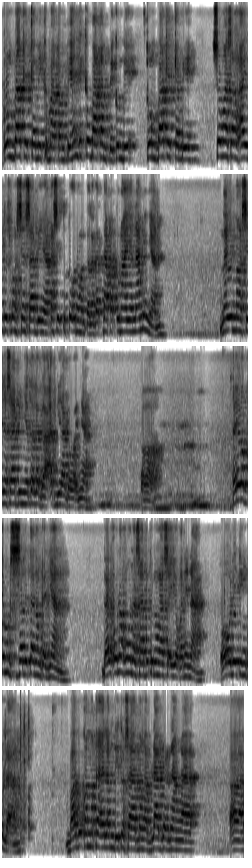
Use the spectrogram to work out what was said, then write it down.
Kung bakit kami kumakampi, hindi kumakampi, kundi kung bakit kami sumasang-ayon doon mga sinasabi niya, kasi totoo naman talaga at napatunayan namin yan, na yung mga sinasabi niya talaga at ginagawa niya. Oh. Kaya huwag ka magsasalita ng ganyan. Dahil unang-una, sabi ko na nga sa iyo kanina, uulitin ko lang, bago ka makialam dito sa mga vlogger ng ah, ah,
